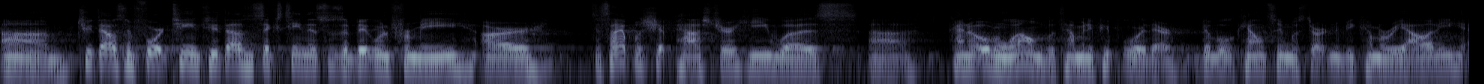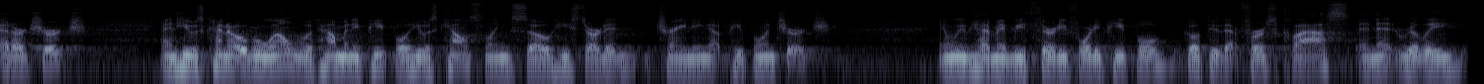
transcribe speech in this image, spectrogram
Um, 2014, 2016, this was a big one for me. Our discipleship pastor, he was uh, kind of overwhelmed with how many people were there. Biblical counseling was starting to become a reality at our church, and he was kind of overwhelmed with how many people he was counseling, so he started training up people in church. And we had maybe 30, 40 people go through that first class, and it really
